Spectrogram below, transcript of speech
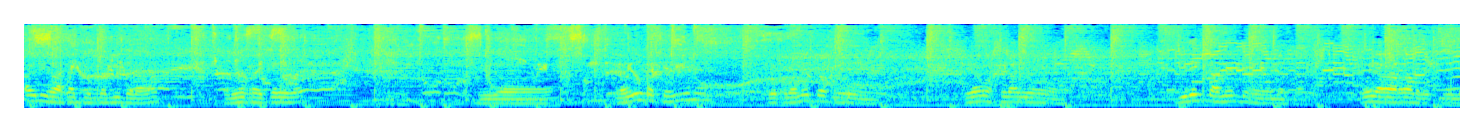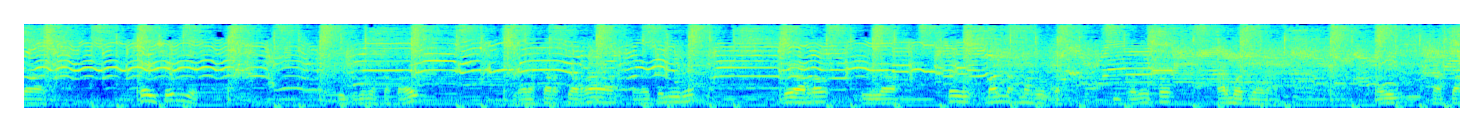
abrir la cancha un poquito nada más, con un recreo. Pero el lunes que viene te prometo que, que vamos a hacer algo directamente con el mercado. Voy a agarrar de, las 6 series que tenemos hasta hoy, que van a estar cerradas para este lunes, voy a agarrar las 6 bandas más votadas y con eso armo el programa. Hoy ya está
